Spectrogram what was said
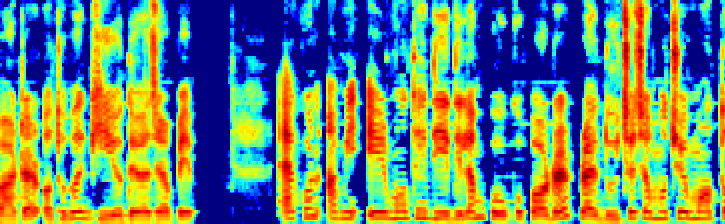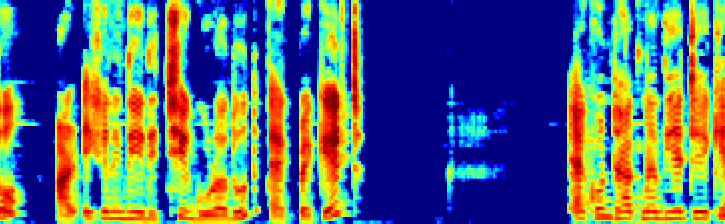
বাটার অথবা ঘিও দেওয়া যাবে। এখন আমি এর মধ্যে দিয়ে দিলাম কোকো পাউডার প্রায় দুই চা চামচের মতো। আর এখানে দিয়ে দিচ্ছি গুঁড়া দুধ, এক প্যাকেট এখন ঢাকনা দিয়ে ঢেকে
